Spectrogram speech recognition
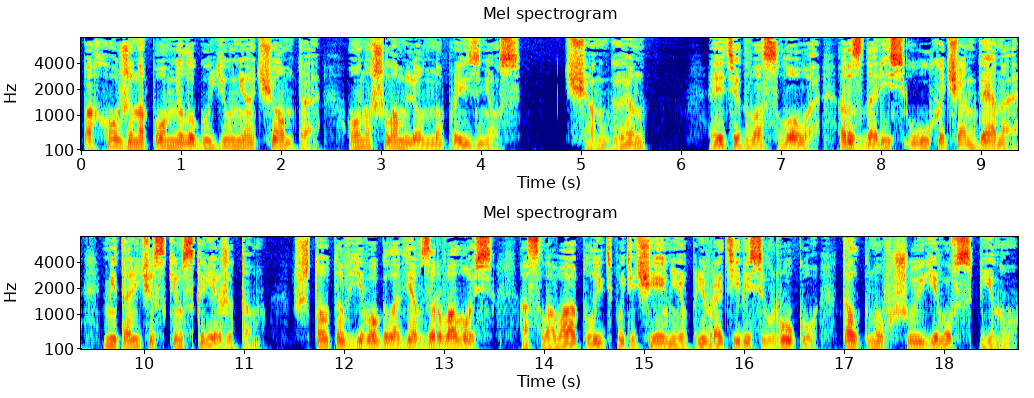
похоже, напомнило Гуюню о чем-то. Он ошеломленно произнес. «Чанген?» Эти два слова раздались у уха Чангена металлическим скрежетом. Что-то в его голове взорвалось, а слова «плыть по течению» превратились в руку, толкнувшую его в спину.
